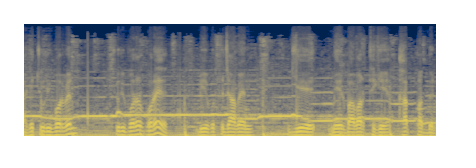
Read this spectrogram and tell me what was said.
আগে চুরি পরবেন, চুরি পরার পরে বিয়ে করতে যাবেন। গিয়ে মেয়ের বাবার থেকে হাত পাতবেন,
